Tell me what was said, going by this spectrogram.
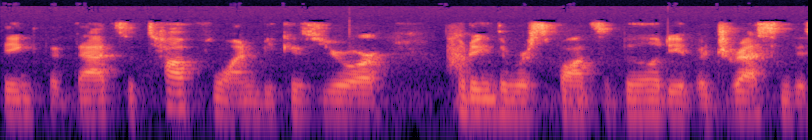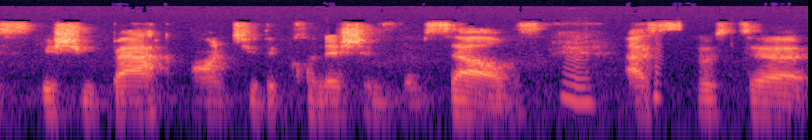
think that that's a tough one because you're putting the responsibility of addressing this issue back onto the clinicians themselves hmm. as opposed to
